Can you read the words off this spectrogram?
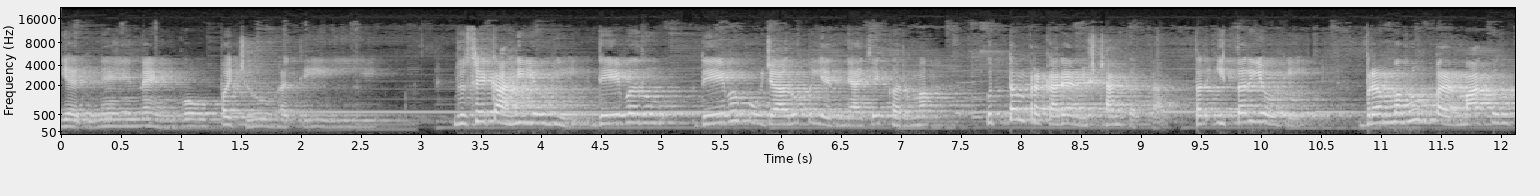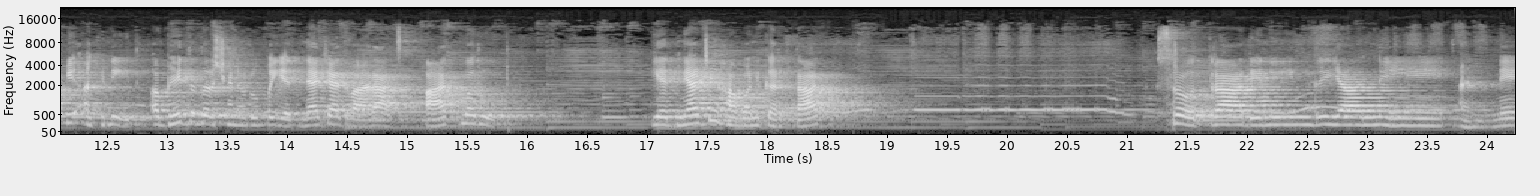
यज्ञेनैवोपजुहती। दुसरे काही योगी देवरूप देवपूजारूप यज्ञाचे कर्म उत्तम प्रकारे अनुष्ठान करतात. तर इतर योगी ब्रह्मरूप परमात्मरूपी अग्नीत अभेददर्शनरूप यज्ञाच्या द्वाराच आत्मरूप यज्ञाचे हवन करतात. श्रोत्रादिनींद्रियाणी अन्ये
